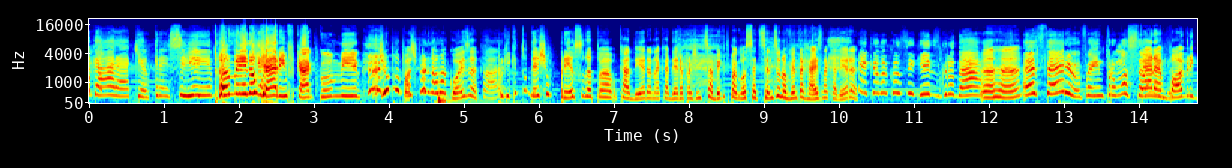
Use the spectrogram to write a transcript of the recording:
Agora que eu cresci... também não querem ficar comigo. Ju, posso te perguntar uma coisa? Claro. Por que que tu deixa o preço da tua cadeira na cadeira pra gente saber que tu pagou 790 reais na cadeira? É que eu não consegui desgrudar. Aham. É sério, foi em promoção. Cara, ainda. pobre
